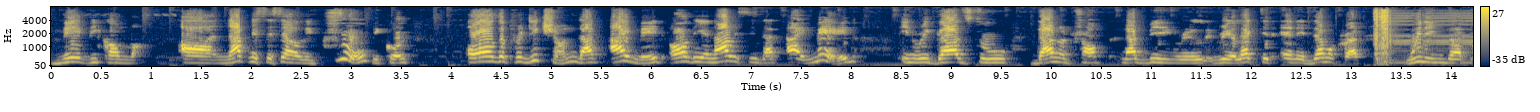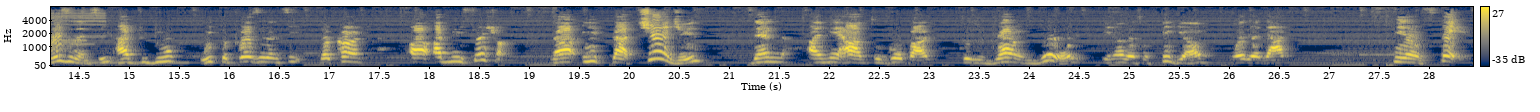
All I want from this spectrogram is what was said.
may become uh, not necessarily true because all the prediction that I made, all the analysis that I made in regards to Donald Trump not being re- reelected and a Democrat winning the presidency had to do with the presidency, the current uh, administration. Now, if that changes, then I may have to go back to the drawing board in order to figure out whether that still stays.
